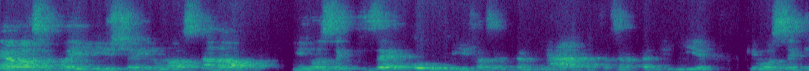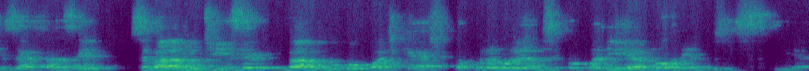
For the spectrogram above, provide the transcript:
tem a nossa playlist aí no nosso canal, e você quiser ouvir, fazendo caminhada, fazendo academia, o que você quiser fazer, você vai lá no Deezer, vai lá no Google Podcast, procura Morenos e Companhia, Morenos e Cia.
